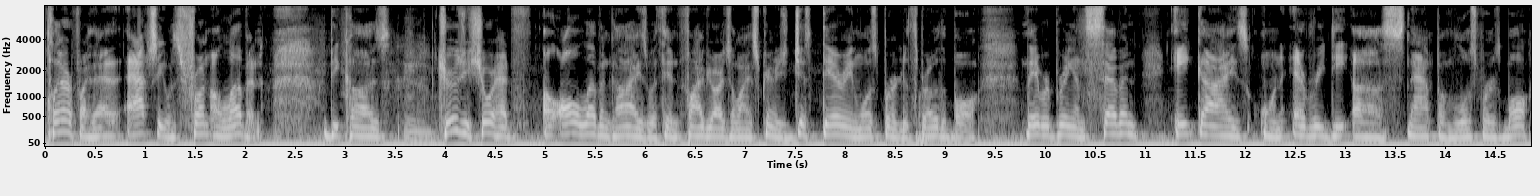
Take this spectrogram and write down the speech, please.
clarify that actually it was front 11 because mm. Jersey Shore had f- all 11 guys within five yards of line of scrimmage just daring Lewisburg to throw the ball. They were bringing seven, eight guys on every de- uh, snap of Lewisburg's ball.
